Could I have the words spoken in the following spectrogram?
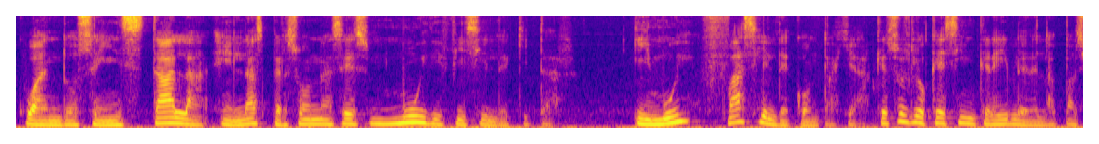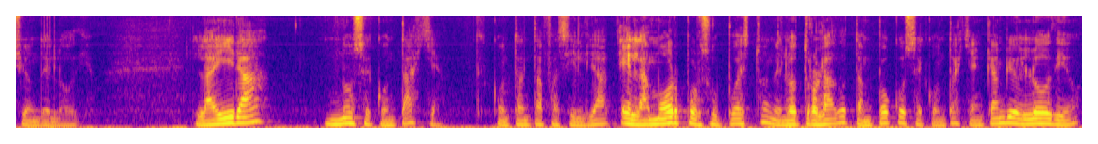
cuando se instala en las personas, es muy difícil de quitar y muy fácil de contagiar, que eso es lo que es increíble de la pasión del odio. La ira no se contagia, con tanta facilidad. El amor, por supuesto, en el otro lado tampoco se contagia. En cambio, el odio,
